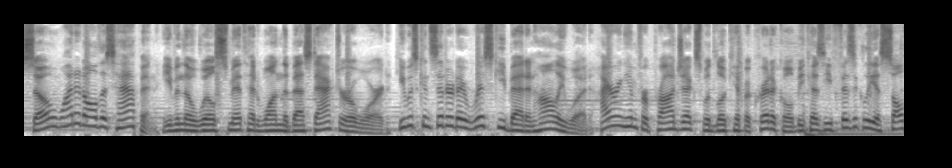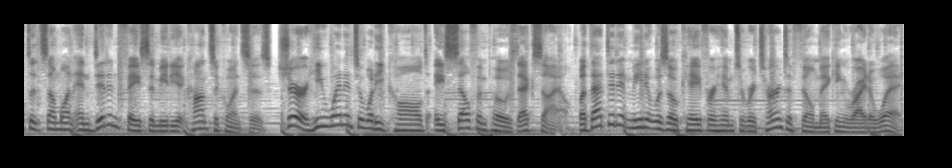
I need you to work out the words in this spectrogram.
So, why did all this happen? Even though Will Smith had won the Best Actor award, he was considered a risky bet in Hollywood. Hiring him for projects would look hypocritical because he physically assaulted someone and didn't face immediate consequences. Sure, he went into what he called a self-imposed exile, but that didn't mean it was okay for him to return to filmmaking right away.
